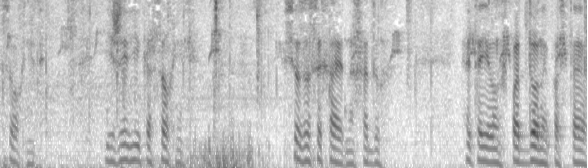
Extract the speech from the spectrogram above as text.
сохнет. Ежевика сохнет. Все засыхает на ходу. Это я он в поддоны поставил.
